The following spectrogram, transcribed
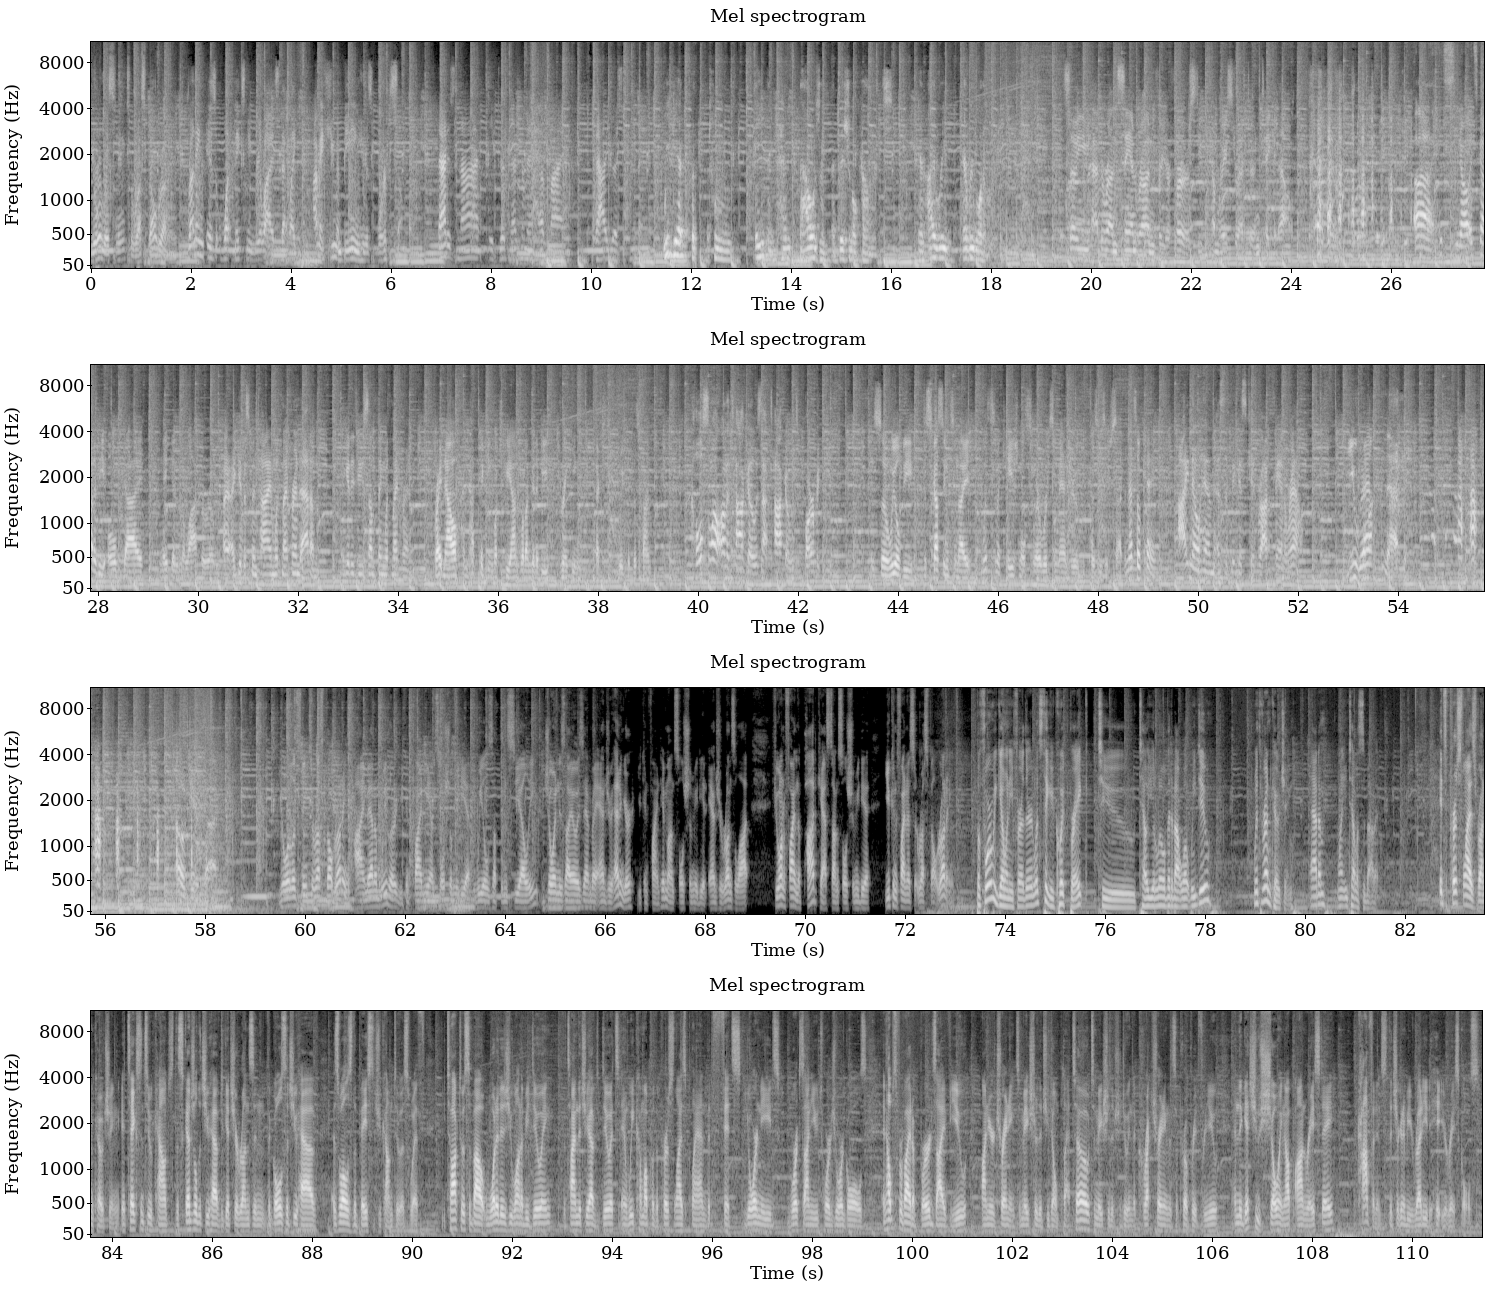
You're listening to Rust Belt Running. Running is what makes me realize that like I'm a human being who is worth something. That is not a good measurement of my value as a human. We get between eight and 10,000 additional comments, and I read every one of them. So you had to run Sand Run for your first. You become race director and take it out. uh, it's you know it's got to be old guy naked in the locker room. I, I get to spend time with my friend Adam. I get to do something with my friend. Right now, I'm not thinking much beyond what I'm going to be drinking next week at this time. Coleslaw on a taco is not taco; it's barbecue. And so we will be discussing tonight with some occasional swear words from Andrew because he's upset, and that's okay. I know him as the biggest Kid Rock fan around. You ran that. oh dear God. You're listening to Rust Belt Running. I'm Adam Wheeler. You can find me on social media at Wheels Up in CLE. Joined as I always am by Andrew Hedinger. You can find him on social media at Andrew Runs a Lot. If you want to find the podcast on social media, you can find us at Rust Belt Running. Before we go any further, let's take a quick break to tell you a little bit about what we do with run coaching. Adam, why don't you tell us about it? It's personalized run coaching. It takes into account the schedule that you have to get your runs in, the goals that you have, as well as the base that you come to us with. You talk to us about what it is you want to be doing, the time that you have to do it, and we come up with a personalized plan that fits your needs, works on you towards your goals, and helps provide a bird's eye view on your training to make sure that you don't plateau, to make sure that you're doing the correct training that's appropriate for you, and to get you showing up on race day confidence that you're going to be ready to hit your race goals.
